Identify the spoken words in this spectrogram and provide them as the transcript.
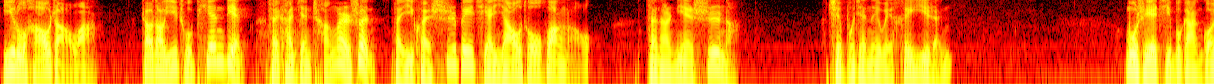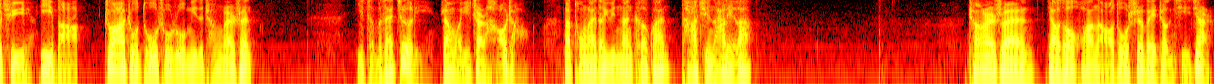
一路好找啊，找到一处偏殿，才看见程二顺在一块石碑前摇头晃脑，在那儿念诗呢。却不见那位黑衣人。牧师爷几步赶过去，一把抓住读书入迷的程二顺：“你怎么在这里？让我一阵好找。那同来的云南客官，他去哪里了？”程二顺摇头晃脑读诗碑正起劲儿，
